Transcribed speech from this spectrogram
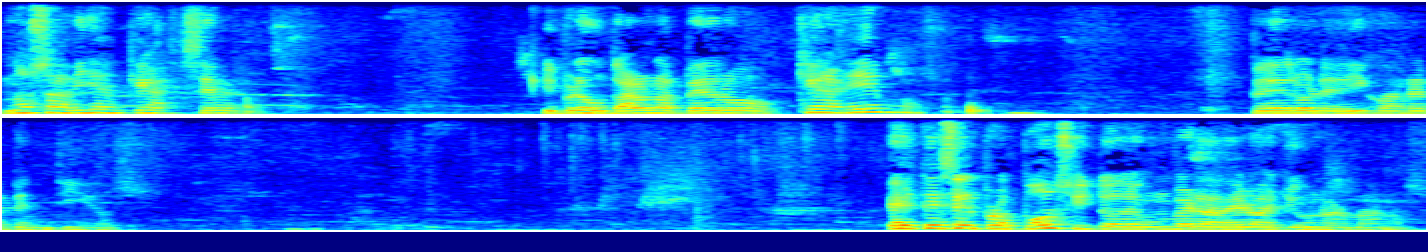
No sabían qué hacer. Y preguntaron a Pedro, ¿qué haremos? Pedro le dijo arrepentidos. Este es el propósito de un verdadero ayuno, hermanos.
